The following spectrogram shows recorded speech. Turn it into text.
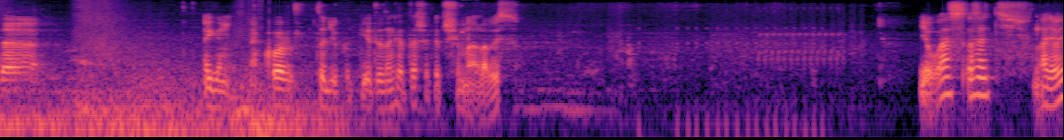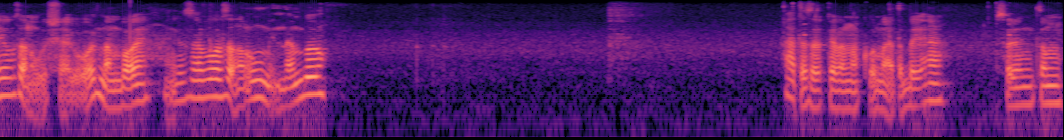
de igen, akkor tudjuk, hogy 2002-eseket simán levisz. Jó, ez, ez egy nagyon jó tanulság volt, nem baj. Igazából tanulunk mindenből. Hát ezzel kellene akkor már a BH. Szerintem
